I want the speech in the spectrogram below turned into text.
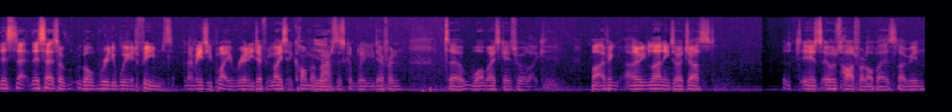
This set, this set's have got really weird themes, and that means you play really different later. Combat Yeah. maps is completely different to what most games feel like. But I think I mean learning to adjust is it was hard for a lot of players. I mean,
